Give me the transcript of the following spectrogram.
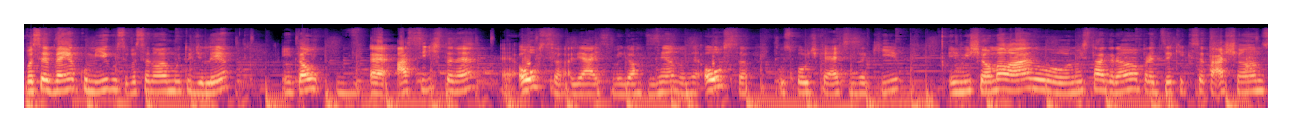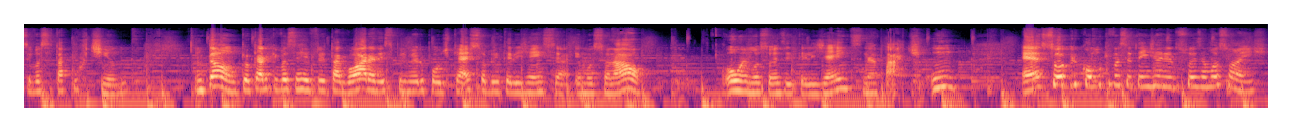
você venha comigo, se você não é muito de ler, então, é, assista, né? É, ouça, aliás, melhor dizendo, né? Ouça os podcasts aqui e me chama lá no, no Instagram para dizer o que, que você tá achando, se você tá curtindo. Então, o que eu quero que você reflita agora nesse primeiro podcast sobre inteligência emocional ou emoções inteligentes, né, parte 1, é sobre como que você tem gerido suas emoções.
